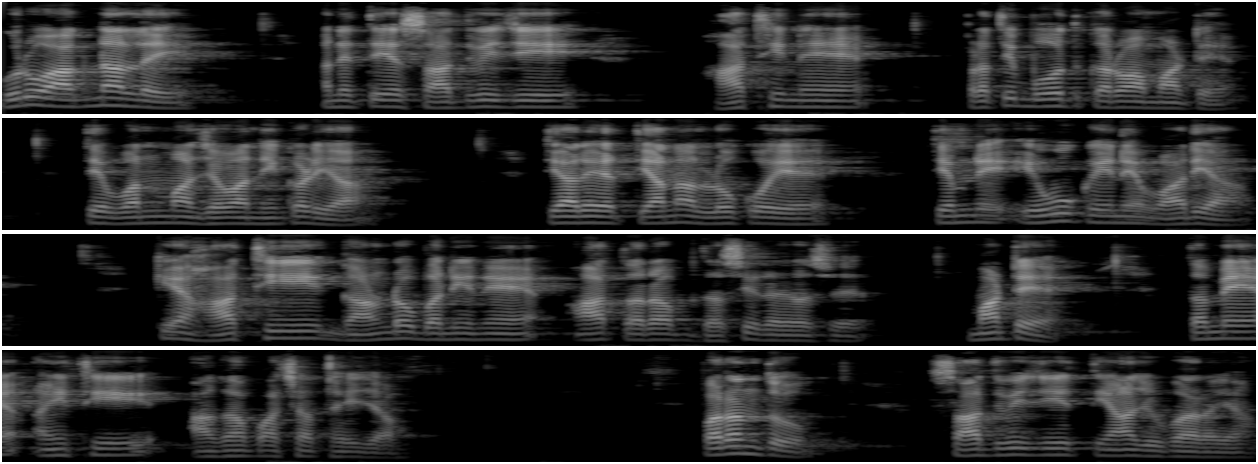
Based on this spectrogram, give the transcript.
ગુરુ આજ્ઞા લઈ અને તે સાધ્વીજી હાથીને પ્રતિબોધ કરવા માટે તે વનમાં જવા નીકળ્યા. ત્યારે ત્યાંના લોકોએ તેમને એવું કહીને વાર્યા કે હાથી ગાંડો બનીને આ તરફ ધસી રહ્યો છે. માટે તમે અહીંથી આઘા પાછા થઈ જાઓ. પરંતુ સાધ્વીજી ત્યાં જ ઊભા રહ્યા.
